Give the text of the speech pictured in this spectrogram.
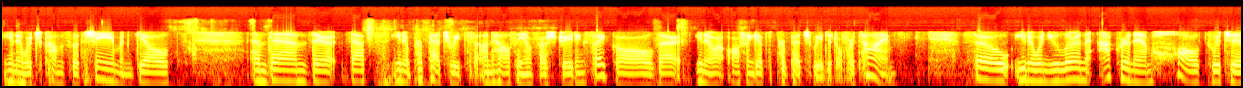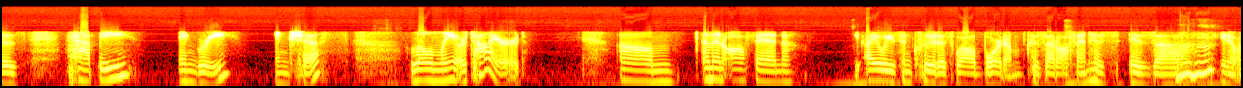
you know, which comes with shame and guilt. And then there, that's, you know, perpetuates the unhealthy and frustrating cycle that, you know, often gets perpetuated over time. So, you know, when you learn the acronym HALT, which is happy, angry, anxious, lonely, or tired, um, and then often I always include as well boredom because that often is is uh, mm-hmm. you know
